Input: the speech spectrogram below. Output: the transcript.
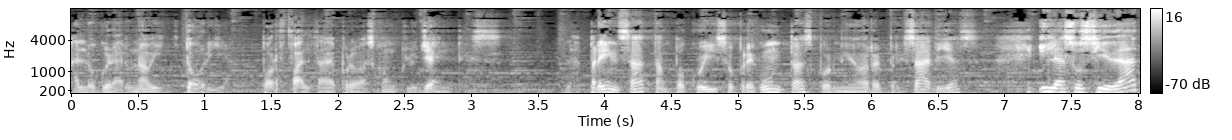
a lograr una victoria por falta de pruebas concluyentes. La prensa tampoco hizo preguntas por miedo a represalias, y la sociedad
